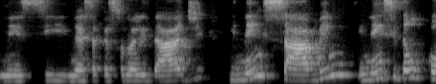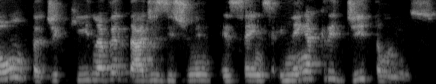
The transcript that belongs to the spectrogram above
nesse, nessa personalidade e nem sabem e nem se dão conta de que na verdade existe uma essência e nem acreditam nisso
